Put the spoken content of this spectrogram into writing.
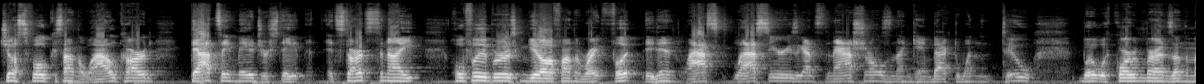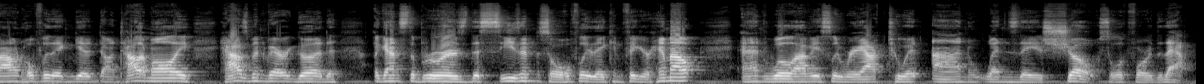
just focus on the wild card, that's a major statement. It starts tonight. Hopefully the Brewers can get off on the right foot. They didn't last last series against the Nationals and then came back to win the two. But with Corbin Burnes on the mound, hopefully they can get it done. Tyler Mahle has been very good against the Brewers this season, so hopefully they can figure him out and we'll obviously react to it on Wednesday's show. So look forward to that.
